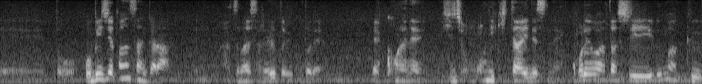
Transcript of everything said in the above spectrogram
えーと、ホビージャパンさんから発売されるということでえこれね非常に期待ですね。これは私うまく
